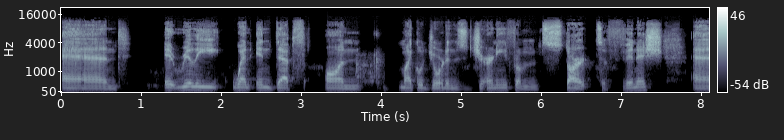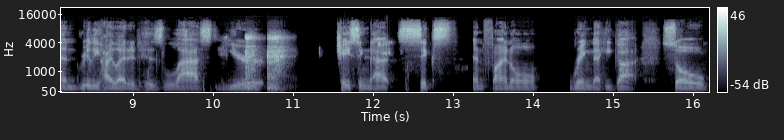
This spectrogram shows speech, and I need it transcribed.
and it really went in depth on Michael Jordan's journey from start to finish and really highlighted his last year chasing that sixth and final ring that he got. So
